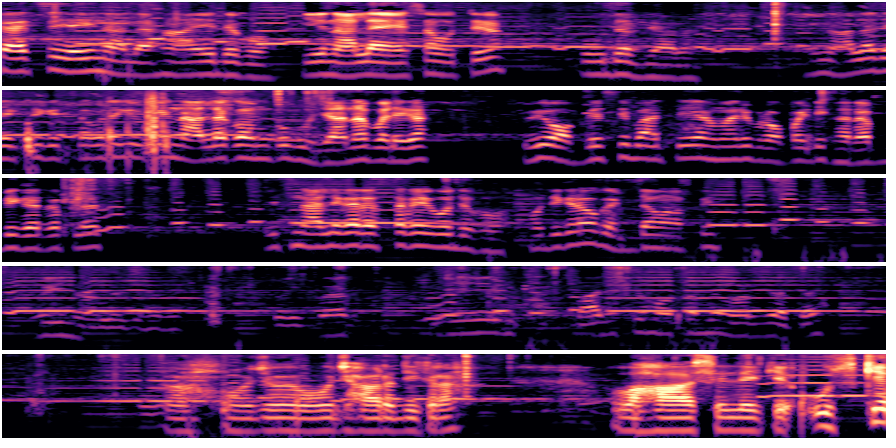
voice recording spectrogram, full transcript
शायद से यही नाला है। हाँ ये देखो, ये नाला ऐसा होते हुए उधर जा रहा। है ये नाला देखते कितना बड़ा क्योंकि नाला को हमको बुझाना पड़ेगा। क्योंकि ऑब्वियसली बात है हमारी प्रॉपर्टी ख़राब भी कर रहा है प्लस इस नाले का रास्ता कहीं वो देखो, वो दिख रहा हो गड्ढा वहाँ पे? वही नाला जा रहा है। तो एक बार ये बारिश के मौसम में भर जाता है। वो जो वो झाड़ दिख रहा। वहाँ से लेके उसके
